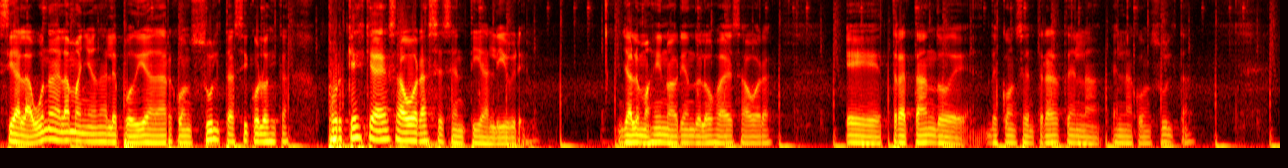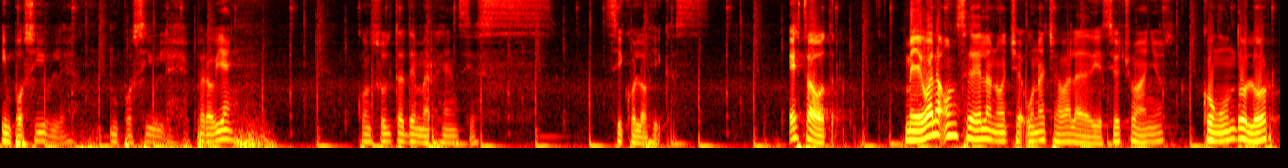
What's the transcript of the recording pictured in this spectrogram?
si a la una de la mañana le podía dar consulta psicológica, porque es que a esa hora se sentía libre. Ya lo imagino abriendo el ojo a esa hora, eh, tratando de, concentrarte en la, en la consulta. Imposible, imposible. Pero bien, consultas de emergencias psicológicas. Esta otra. Me llegó a las 11 de la noche una chavala de 18 años con un dolor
